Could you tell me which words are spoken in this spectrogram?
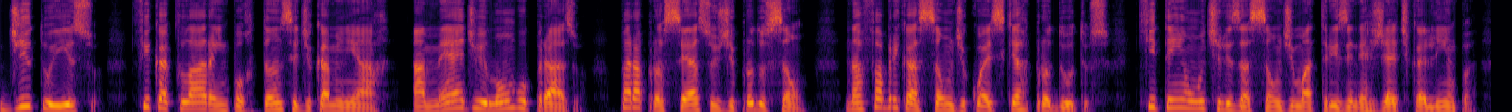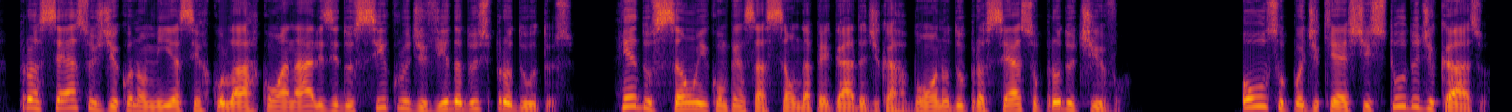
Dito isso, fica clara a importância de caminhar, a médio e longo prazo, para processos de produção, na fabricação de quaisquer produtos, que tenham utilização de matriz energética limpa, processos de economia circular com análise do ciclo de vida dos produtos, redução e compensação da pegada de carbono do processo produtivo. Ouça o podcast Estudo de Caso,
